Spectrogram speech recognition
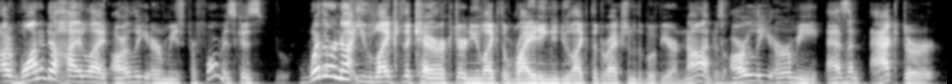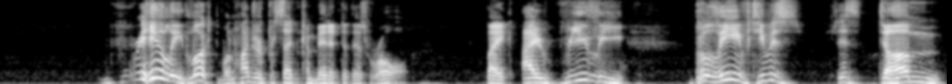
I wanted to highlight R. Lee Ermey's performance because whether or not you liked the character and you liked the writing and you liked the direction of the movie or not, is R. Lee Ermey as an actor really looked 100% committed to this role. Like I really believed he was as dumb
